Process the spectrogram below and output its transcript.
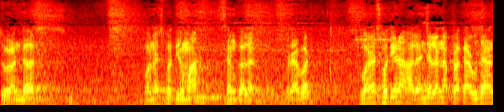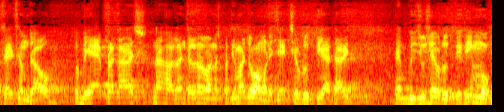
ધોરણ દસ, વનસ્પતિઓમાં સંકલન. બરાબર? વનસ્પતિઓના હલનચલનના પ્રકાર ઉદાહરણ સહિત સમજાવો. તો બે પ્રકારના હલનચલન વનસ્પતિમાં જોવા મળે છે. એક છે વૃદ્ધિ આધારિત અને બીજું છે વૃદ્ધિથી મુક્ત.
